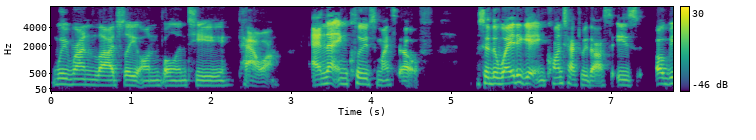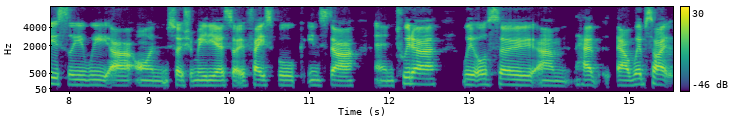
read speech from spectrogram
we run largely on volunteer power, and that includes myself. So, the way to get in contact with us is obviously we are on social media, so Facebook, Insta, and Twitter. We also um, have our website,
